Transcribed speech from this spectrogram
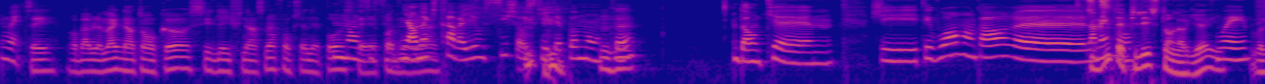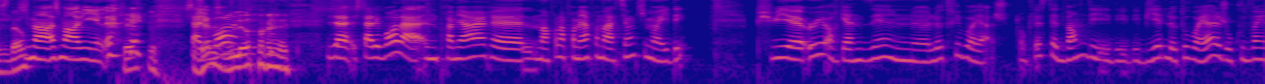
Ouais. Tu sais, probablement que dans ton cas, si les financements fonctionnaient pas, Non, c'était c'est pas ça. de Il y en a qui travaillaient aussi, chose qui n'était pas mon Mhm. cas. Donc, euh, j'ai été voir encore euh, la Tu même dis pilé sur ton orgueil. Ouais. Vas-y donc. Je m'en, viens là. Ok. J'allais J'aime voir, ce bout-là. j'étais allée voir la, une première, euh, dans la première fondation qui m'a aidée. Puis euh, eux organisaient une loterie voyage. Donc là, c'était de vendre des, des- des billets de loto voyage au coût de 20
